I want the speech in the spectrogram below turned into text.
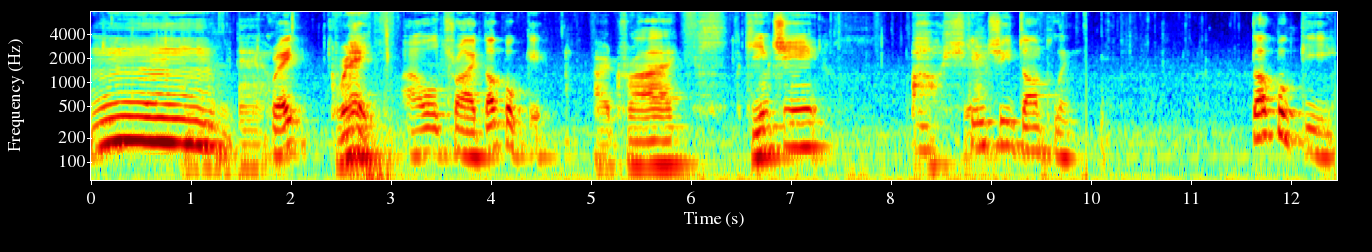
Mmm. Yeah. Great. Great. I will try tteokbokki. I try kimchi. Oh shit. Kimchi dumpling. Tteokbokki.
